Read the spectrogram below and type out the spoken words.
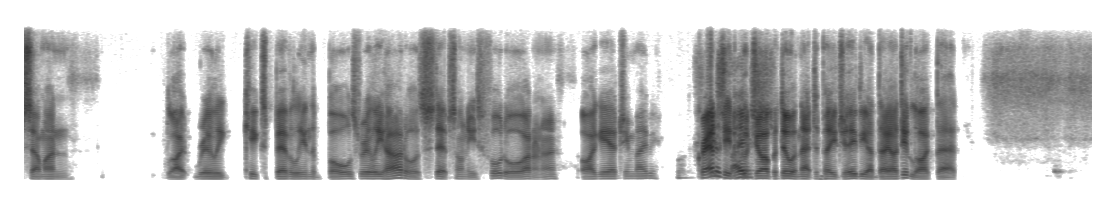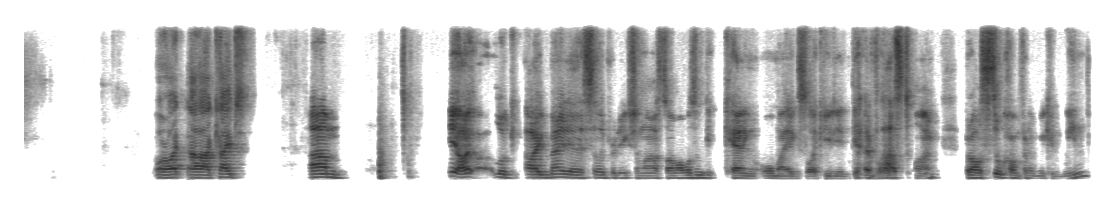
someone like really kicks Beverley in the balls really hard or steps on his foot or I don't know, eye gouge him maybe. Crowder did a good job of doing that to PG the other day. I did like that. All right, uh, Capes. Um, yeah, I, look, I made a silly prediction last time. I wasn't counting all my eggs like you did Gav last time, but I was still confident we could win.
